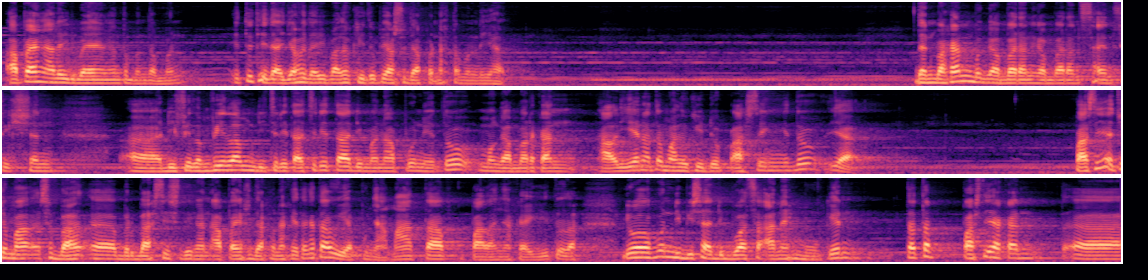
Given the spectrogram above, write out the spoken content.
apa yang ada di bayangan teman-teman itu tidak jauh dari makhluk hidup yang sudah pernah teman lihat. Dan bahkan gambaran-gambaran science fiction uh, di film-film, di cerita-cerita di mana pun itu menggambarkan alien atau makhluk hidup asing itu ya pasti ya cuma seba, uh, berbasis dengan apa yang sudah pernah kita ketahui ya. Punya mata, kepalanya kayak gitulah. Ya walaupun bisa dibuat seaneh mungkin, tetap pasti akan uh,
